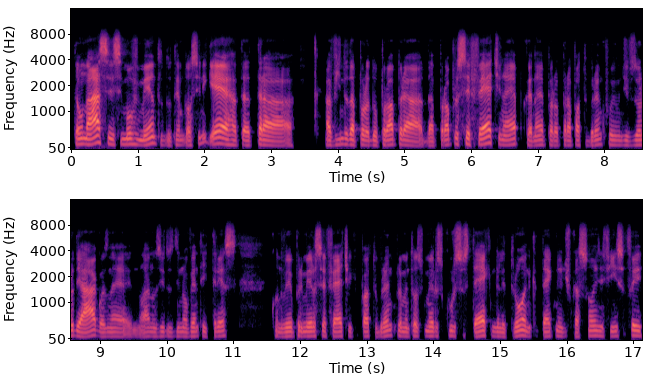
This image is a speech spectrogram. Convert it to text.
Então nasce esse movimento do tempo do Alcine Guerra, tra, tra, a vinda da, do própria, da próprio Cefet na época, né, para Pato Branco foi um divisor de águas, né, lá nos idos de 93, quando veio o primeiro Cefet aqui Pato Branco, implementou os primeiros cursos técnica, eletrônica, técnica de edificações, enfim, isso foi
